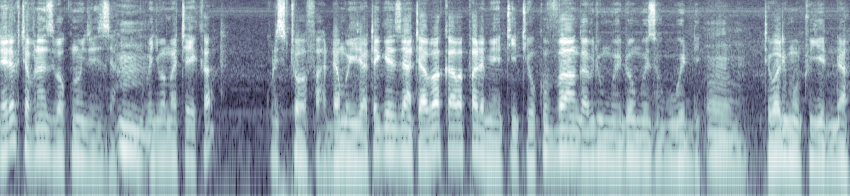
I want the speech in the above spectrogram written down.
direkita vunanyizibwa kunoonyereza Mm. obumenyi bw'amateeka christopher damulira ategeeza nti ababaka ba palamenti nti okuva nga biri mu mwenda omwezi oguwedde Mm, tewali muntu yenna.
